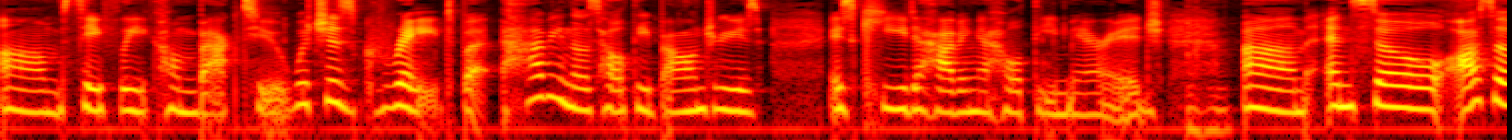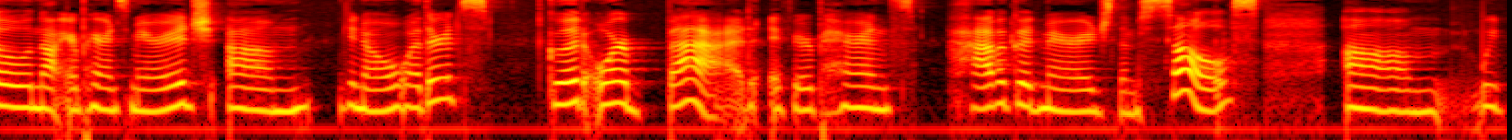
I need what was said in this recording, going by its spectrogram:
um, safely come back to, which is great. But having those healthy boundaries is key to having a healthy marriage. Mm-hmm. Um, and so, also, not your parents' marriage, um, you know, whether it's good or bad, if your parents have a good marriage themselves, um, we've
